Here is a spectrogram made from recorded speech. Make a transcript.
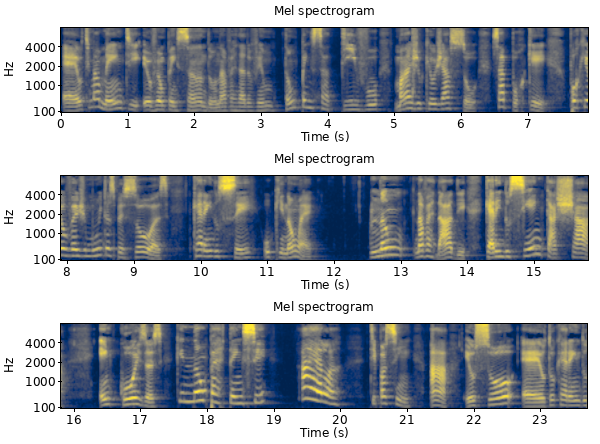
é, ultimamente eu venho pensando, na verdade eu venho tão pensativo mais do que eu já sou. Sabe por quê? Porque eu vejo muitas pessoas querendo ser o que não é. Não, na verdade, querendo se encaixar em coisas que não pertencem a ela. Tipo assim, ah, eu sou. É, eu tô querendo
